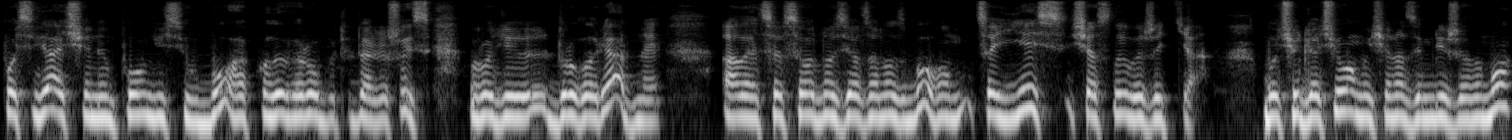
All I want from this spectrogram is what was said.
посвяченим повністю в Бога, коли ви робите навіть щось вроді другорядне, але це все одно зв'язано з Богом, це є щасливе життя. Бо що для чого ми ще на землі живемо,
